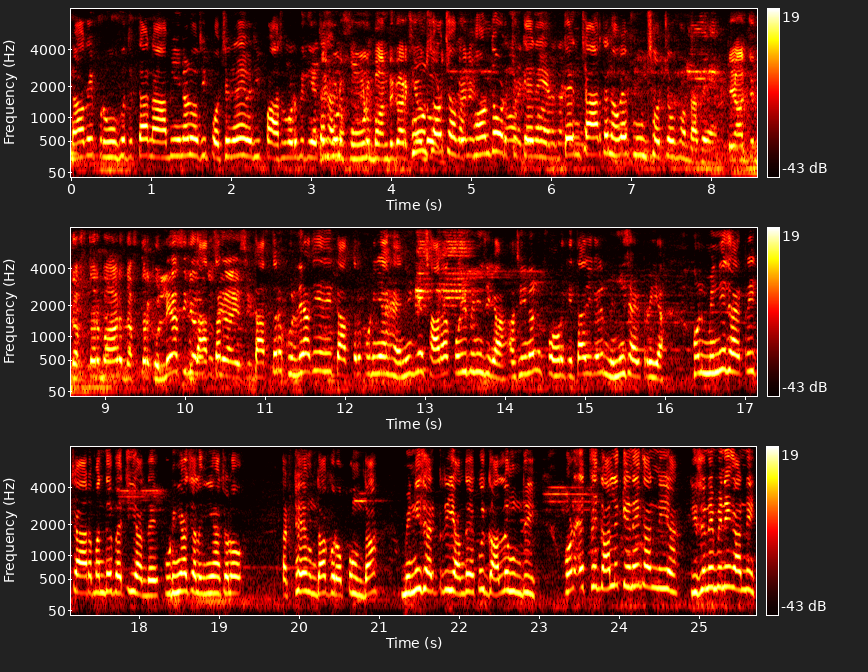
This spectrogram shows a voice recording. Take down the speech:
ਨਾ ਕੋਈ ਪ੍ਰੂਫ ਦਿੱਤਾ ਨਾ ਵੀ ਇਹਨਾਂ ਨੂੰ ਅਸੀਂ ਪੁੱਛ ਰਹੇ ਹਾਂ ਅਸੀਂ ਪਾਸਪੋਰਟ ਵੀ ਦੇਤਾ ਹੁਣ ਫੋਨ ਬੰਦ ਕਰਕੇ ਉਹ ਫੋਨ ਦੌੜ ਸੋਚ ਚੁੱਕੇ ਨੇ। ਹੁਣ ਦੌੜ ਚੁੱਕੇ ਨੇ। ਤਿੰਨ ਚਾਰ ਦਿਨ ਹੋ ਗਏ ਫੋਨ ਸੋਚੋ ਹੁੰਦਾ ਪਿਆ। ਤੇ ਅੱਜ ਦਫ਼ਤਰ ਬਾਹਰ ਦਫ਼ਤਰ ਖੁੱਲਿਆ ਸੀ ਜਦੋਂ ਤੁਸੀਂ ਆਏ ਸੀ? ਦਫ਼ਤਰ ਖੁੱਲਿਆ ਸੀ ਜੀ ਦਫ਼ਤਰ ਕੁੜੀਆਂ ਹੈ ਨਹੀਂ ਕਿ ਸਾਰਾ ਕੋਈ ਵੀ ਨਹੀਂ ਸੀਗਾ। ਅਸੀਂ ਇਹਨਾਂ ਨੂੰ ਫੋਨ ਕੀਤਾ ਜੀ ਕਿ ਮਿੰਨੀ ਸੈਕਟਰੀ ਆ। ਹੁਣ ਮਿੰਨੀ ਸੈਕਟਰੀ ਚਾਰ ਬੰਦੇ ਵਿੱਚ ਹੀ ਜਾਂਦੇ ਕੁੜੀਆਂ ਚਲ ਗਈਆਂ ਚਲੋ ਇਕੱਠੇ ਹੁੰਦਾ ਗਰੁੱਪ ਹੁੰਦਾ। ਮਿੰਨੀ ਸੈਕਟਰੀ ਜਾਂਦੇ ਕੋਈ ਗੱਲ ਹੁੰਦੀ। ਹੁਣ ਇੱਥੇ ਗੱਲ ਕਿਹਨੇ ਕਰਨੀ ਆ? ਕਿਸੇ ਨੇ ਵੀ ਨਹੀਂ ਕਰਨੀ।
